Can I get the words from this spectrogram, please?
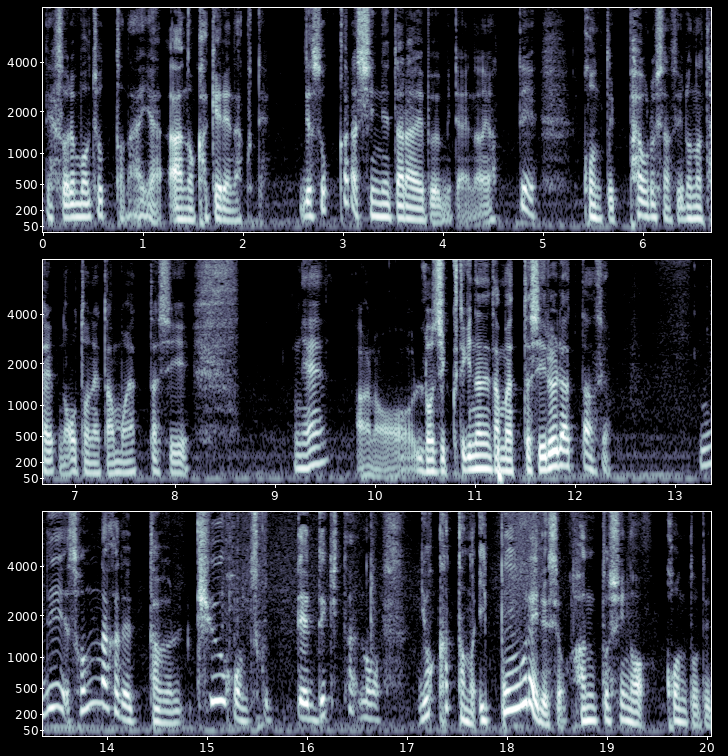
でそれもちょっとないやあの書けれなくて。でそっから新ネタライブみたいなのやってコントいっぱい下ろしたんですいろんなタイプの音ネタもやったしねあのロジック的なネタもやったしいろいろやったんですよ。でその中で多分9本作ってできたの良かったの1本ぐらいですよ。半年のコントで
